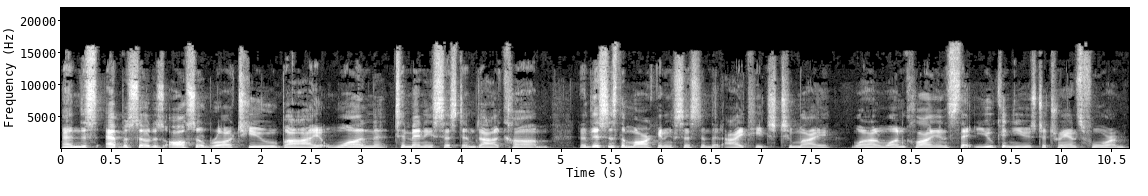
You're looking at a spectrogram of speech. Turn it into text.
And this episode is also brought to you by one to many system.com. Now, this is the marketing system that I teach to my one on one clients that you can use to transform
